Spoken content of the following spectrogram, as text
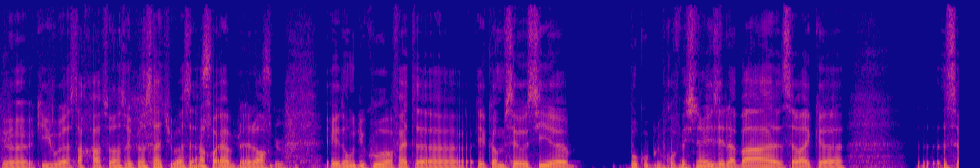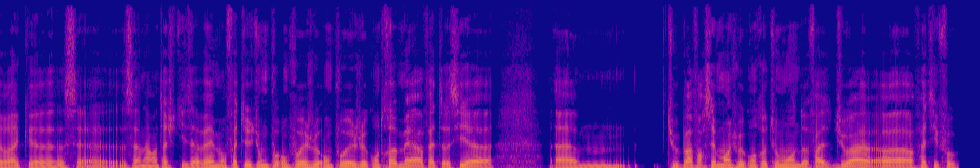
que- qui jouait à Starcraft ou un truc comme ça, tu vois, c'est incroyable. Alors et donc du coup en fait euh, et comme c'est aussi euh, beaucoup plus professionnalisé là-bas, c'est vrai que c'est vrai que c'est un avantage qu'ils avaient, mais en fait on, pou- on pouvait jouer on pouvait jouer contre eux, mais en fait aussi euh, euh, tu peux pas forcément jouer contre tout le monde. Enfin, tu vois, euh, en fait, il faut,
